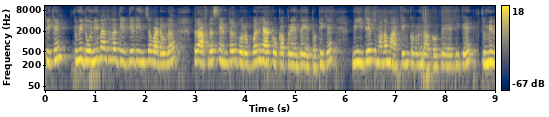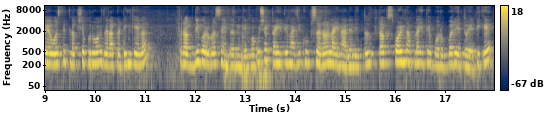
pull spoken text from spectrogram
ठीक आहे? तुम्ही दोन्ही बाजूला दीड दीड इंच वाढवलं तर आपलं सेंटर बरोबर ह्या टोकापर्यंत येतो ठीक आहे? मी इथे तुम्हाला मार्किंग करून दाखवते ठीक आहे? तुम्ही व्यवस्थित लक्षपूर्वक जरा कटिंग केलं. तर अगदी बरोबर सेंटर निघेल. बघू शकता इथे माझी खूप सरळ लाईन आलेली तर टक्स पॉईंट आपला इथे बरोबर येतो आहे ठीक आहे?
